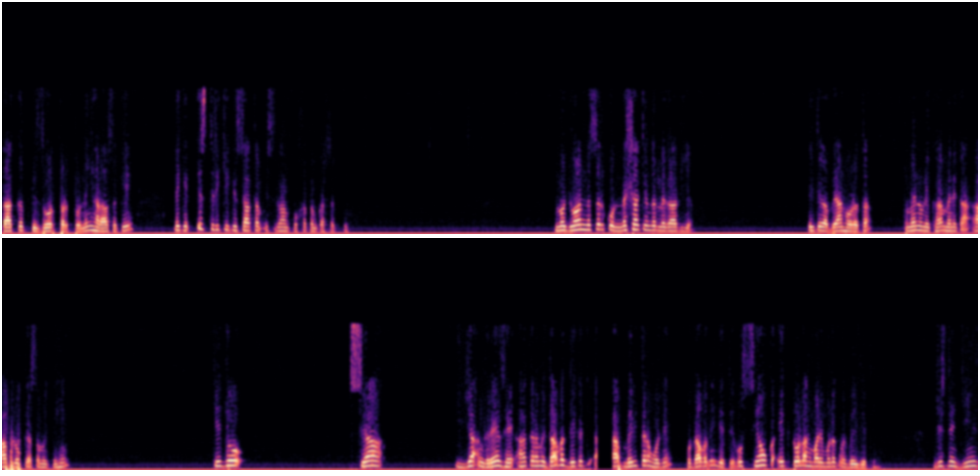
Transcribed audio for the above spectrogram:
طاقت کے زور پر تو نہیں ہرا سکے، لیکن اس طریقے کے ساتھ ہم اسلام کو ختم کر سکتے ہیں۔ نوجوان نسل کو نشہ کے اندر لگا دیا۔ ایک جگہ بیان ہو رہا تھا۔ تو میں نے کہا، میں نے کہا، آپ لوگ کیا سمجھتے ہیں کہ جو سیاہ یا انگریز ہے، آ کر ہمیں دعوت دے کر کہ آپ میری طرح ہو جائیں، وہ دعوت نہیں دیتے، وہ سیاحوں کا ایک ٹولہ ہمارے ملک میں بھیج دیتے ہیں۔ جس نے جینس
